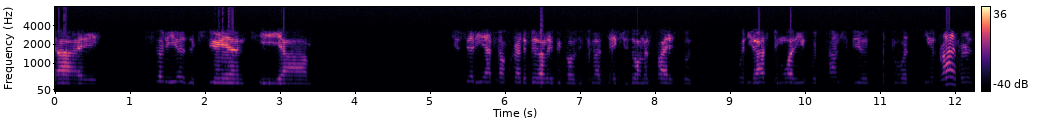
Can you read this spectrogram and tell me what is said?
guy, thirty years experience. He um, you said he had no credibility because he could not take his own advice. But when you asked him what he would contribute towards new drivers,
